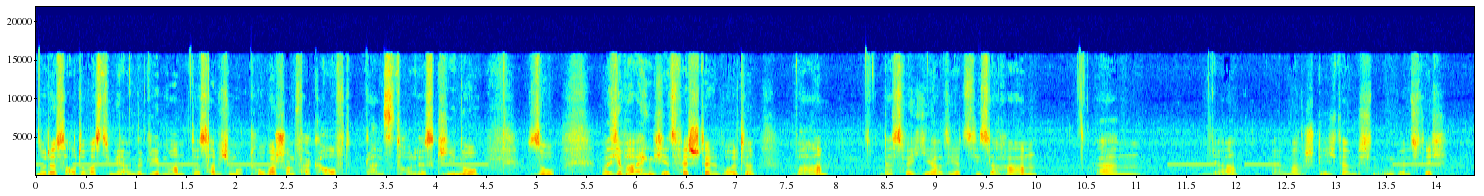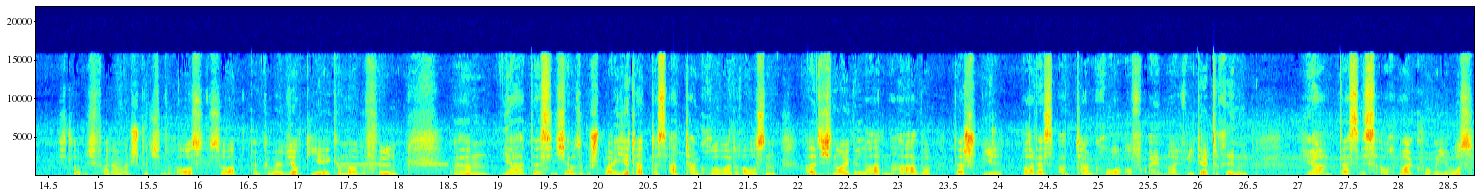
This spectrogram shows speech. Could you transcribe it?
Nur das Auto, was die mir angegeben haben, das habe ich im Oktober schon verkauft. Ganz tolles Kino. So, was ich aber eigentlich jetzt feststellen wollte, war, dass wir hier also jetzt die Sache haben, ähm, ja, einmal stehe ich da ein bisschen ungünstig. Ich glaube, ich fahre da mal ein Stückchen raus. So, dann können wir nämlich auch die Ecke mal befüllen. Ähm, ja, dass ich also gespeichert habe, das Abtankrohr war draußen. Als ich neu geladen habe, das Spiel, war das Abtankrohr auf einmal wieder drin. Ja, das ist auch mal kurios.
